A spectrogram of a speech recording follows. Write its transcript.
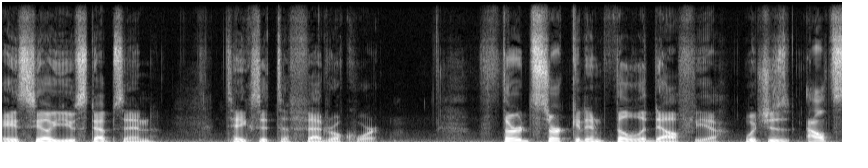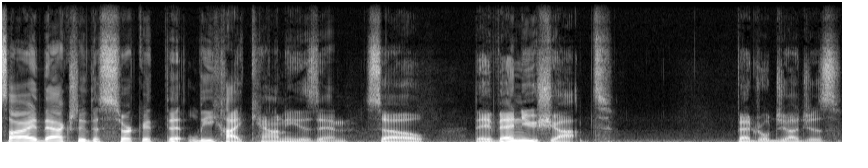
ACLU steps in, takes it to federal court. Third Circuit in Philadelphia, which is outside actually the circuit that Lehigh County is in. So they venue shopped federal judges.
